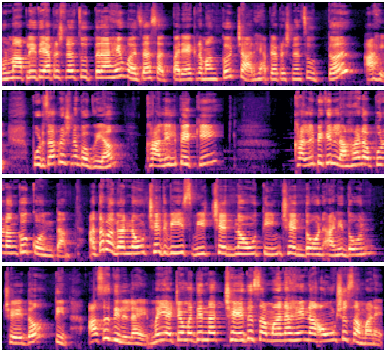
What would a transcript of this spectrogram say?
म्हणून मग आपल्या इथे या प्रश्नाचं उत्तर आहे वजा सात. पर्याय क्रमांक चार हे आपल्या प्रश्नाचं उत्तर आहे. पुढचा प्रश्न बघूया. खालीलपैकी खालीलपैकी लहान अपूर्णांक कोणता? आता बघा नऊ छेद वीस वीस छेद नऊ तीन छेद दोन आणि दोन छेद तीन. असं दिलेलं आहे. मग याच्यामध्ये ना छेद समान आहे ना अंश समान आहे.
